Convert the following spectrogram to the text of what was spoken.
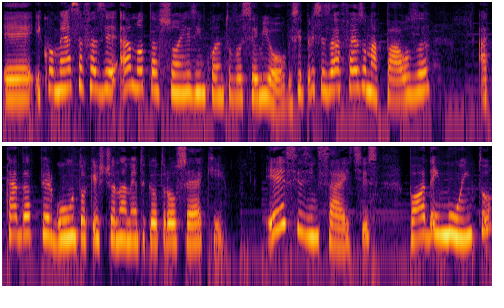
é, e começa a fazer anotações enquanto você me ouve. Se precisar, faz uma pausa a cada pergunta ou questionamento que eu trouxer aqui. Esses insights podem muito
